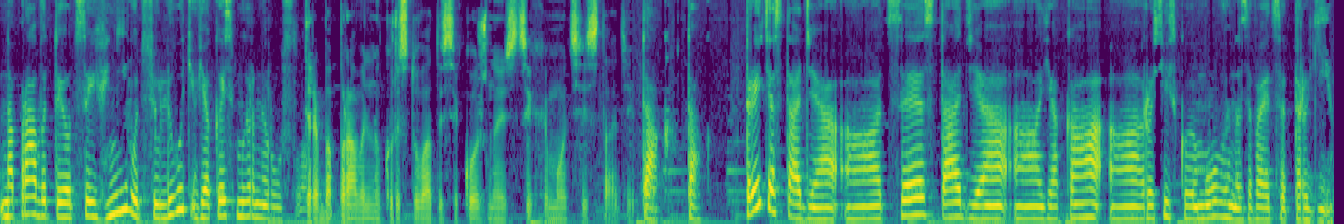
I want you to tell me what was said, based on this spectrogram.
направити оцей гнів, цю лють в якесь мирне русло. Треба правильно користуватися кожною з цих емоцій стадій. Так, так. Третя стадія це стадія, яка російською мовою називається торги.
